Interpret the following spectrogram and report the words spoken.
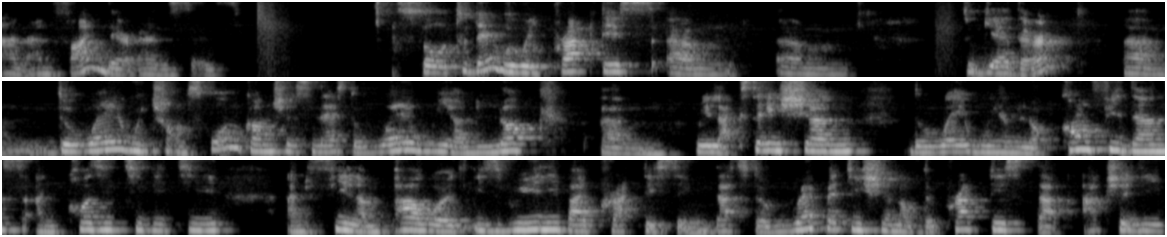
and, and find their answers. So today we will practice um, um, together um, the way we transform consciousness, the way we unlock um, relaxation, the way we unlock confidence and positivity and feel empowered is really by practicing. That's the repetition of the practice that actually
